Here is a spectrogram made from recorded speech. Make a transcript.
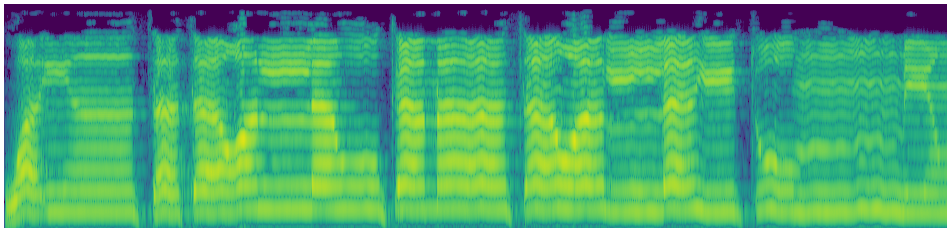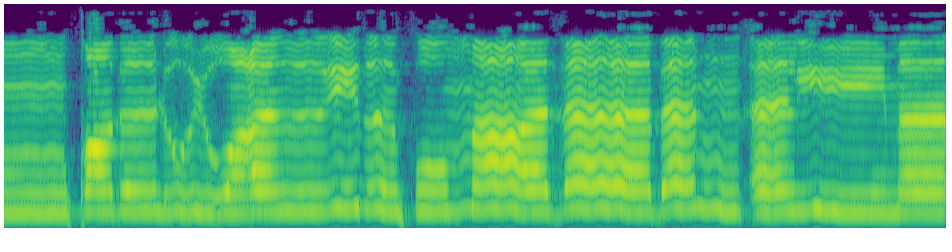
وَإِن تَتَوَلَّوْا كَمَا تَوَلَّيْتُم مِّن قَبْلُ يُعَذِّبْكُمْ عَذَابًا أَلِيمًا.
